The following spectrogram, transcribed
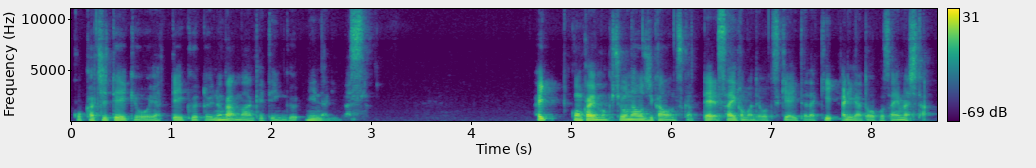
こう価値提供をやっていくというのがマーケティングになります。はい。今回も貴重なお時間を使って最後までお付き合いいただきありがとうございました。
